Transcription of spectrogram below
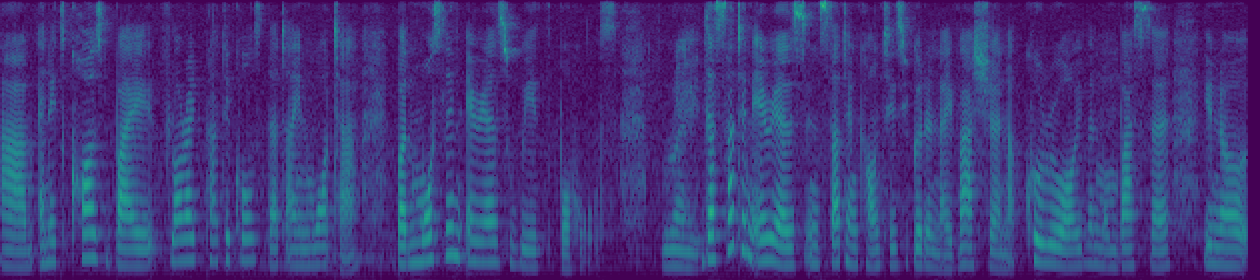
Um, and it's caused by fluoride particles that are in water, but mostly in areas with boreholes. Right. There's certain areas in certain counties, you go to Naivasha, Nakuru, or even Mombasa, you know,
